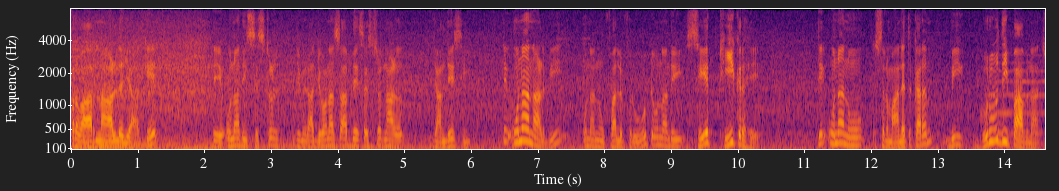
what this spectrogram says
ਪਰਿਵਾਰ ਨਾਲ ਲਿਜਾ ਕੇ, ਤੇ ਉਹਨਾਂ ਦੀ ਸਿਸਟਰ ਜਿਵੇਂ ਰਾਜਵਾਨਾ ਸਾਹਿਬ ਦੇ ਸਿਸਟਰ ਨਾਲ ਜਾਂਦੇ ਸੀ, ਤੇ ਉਹਨਾਂ ਨਾਲ ਵੀ ਉਹਨਾਂ ਨੂੰ ਫਲ ਫਰੂਟ ਉਹਨਾਂ ਦੀ ਸਿਹਤ ਠੀਕ ਰਹੇ, ਤੇ ਉਹਨਾਂ ਨੂੰ ਸਨਮਾਨਿਤ ਕਰਨ ਵੀ ਗੁਰੂ ਦੀ ਭਾਵਨਾ 'ਚ,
